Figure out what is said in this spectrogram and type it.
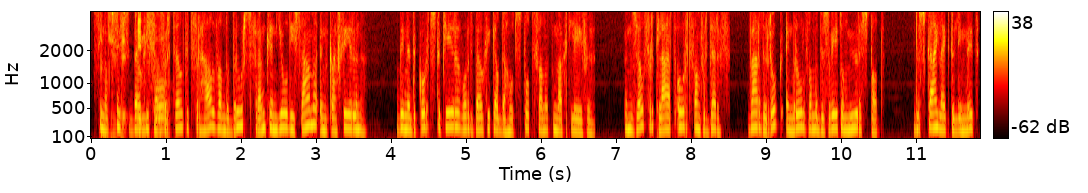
Synopsis Belgica info. vertelt het verhaal van de broers Frank en Jody samen een café runnen. Binnen de kortste keren wordt Belgica de hotspot van het nachtleven. Een zelfverklaard oord van verderf, waar de rock en roll van de bezweten muren spat. De sky lijkt de limit,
